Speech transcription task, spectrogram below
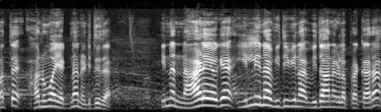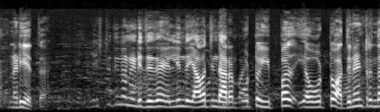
ಮತ್ತು ಹನುಮ ಯಜ್ಞ ನಡೆದಿದೆ ಇನ್ನು ನಾಳೆಗೆ ಇಲ್ಲಿನ ವಿಧಿವಿನ ವಿಧಾನಗಳ ಪ್ರಕಾರ ನಡೆಯುತ್ತೆ. ಎಷ್ಟು ದಿನ ನಡೀತಿದೆ? ಇಲ್ಲಿಂದ ಯಾವತ್ತಿಂದ ಆರಂಭ ಒಟ್ಟು ಇಪ್ಪ ಒಟ್ಟು ಹದಿನೆಂಟರಿಂದ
